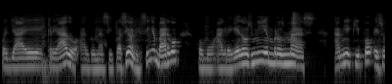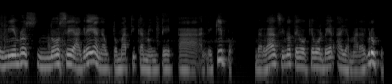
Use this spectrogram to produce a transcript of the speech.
pues ya he creado algunas situaciones. Sin embargo, como agregué dos miembros más a mi equipo, esos miembros no se agregan automáticamente al equipo, ¿verdad? Si no, tengo que volver a llamar al grupo.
